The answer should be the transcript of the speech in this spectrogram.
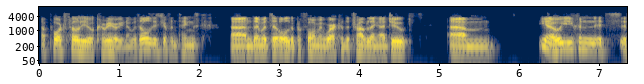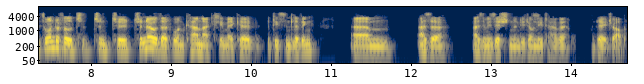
a portfolio career, you know, with all these different things and then with the, all the performing work and the traveling I do, um, you know, you can. It's it's wonderful to to to know that one can actually make a, a decent living um, as a as a musician, and you don't need to have a, a day job.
